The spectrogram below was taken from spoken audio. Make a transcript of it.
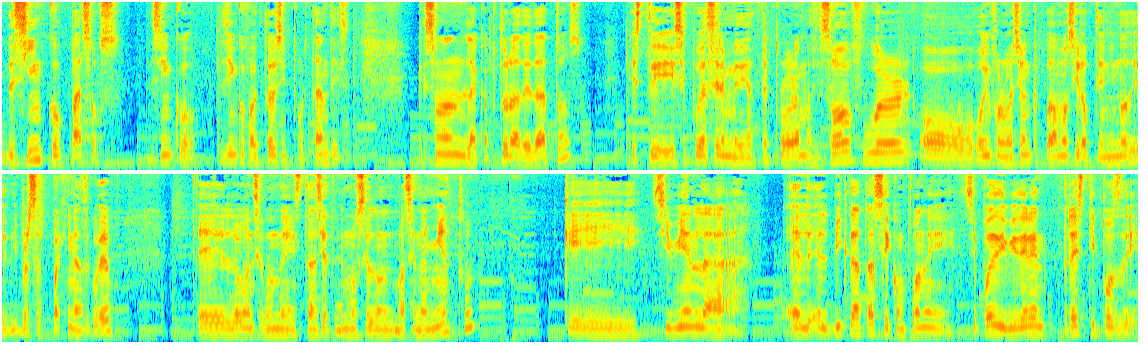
de 5 pasos, de 5 de cinco factores importantes, que son la captura de datos, este se puede hacer mediante programas de software o, información que podamos ir obteniendo de diversas páginas web. Eh, luego en segunda instancia tenemos el almacenamiento, que si bien la, el, Big Data se compone, se puede dividir en tres tipos de,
